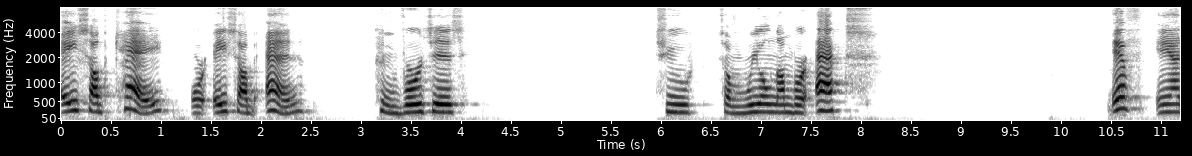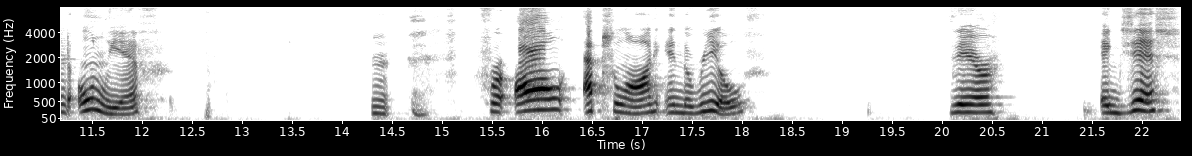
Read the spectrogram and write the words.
a sub k or a sub n converges to some real number x if and only if mm, for all epsilon in the reals, there exists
